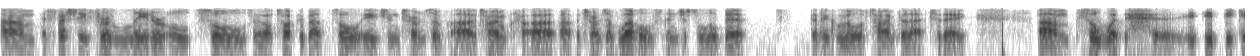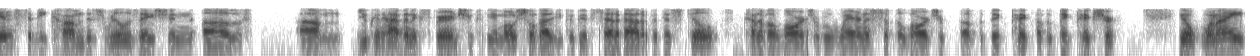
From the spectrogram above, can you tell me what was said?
Um, especially for later old souls, and I'll talk about soul age in terms of uh, time, uh, uh, in terms of levels, in just a little bit. I think we will have time for that today. Um, so what it, it, begins to become this realization of um, you can have an experience, you could be emotional about it, you could be upset about it, but there's still kind of a larger awareness of the larger of the big pic of the big picture. You know, when I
